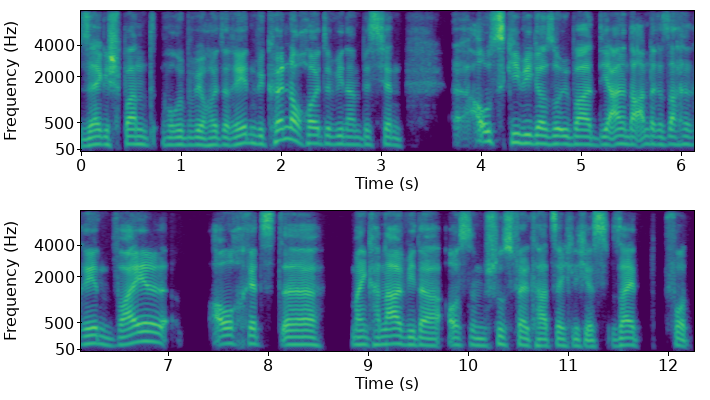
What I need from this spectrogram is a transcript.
sehr gespannt, worüber wir heute reden. Wir können auch heute wieder ein bisschen äh, ausgiebiger so über die eine oder andere Sache reden, weil auch jetzt äh, mein Kanal wieder aus dem Schussfeld tatsächlich ist, seit vor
